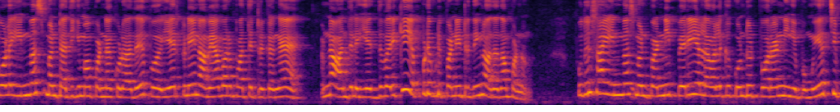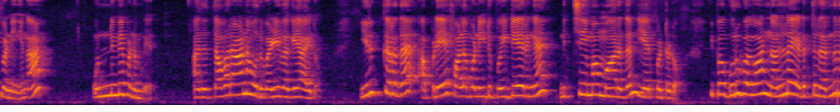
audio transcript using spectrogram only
போல் இன்வெஸ்ட்மெண்ட் அதிகமாக பண்ணக்கூடாது. இப்போ ஏற்கனவே நான் வியாபாரம் பார்த்துட்ருக்கேங்க. அப்படின்னா அதில் எது வரைக்கும் எப்படி எப்படி பண்ணிட்டு இருந்தீங்களோ அதை தான் பண்ணணும். புதுசாக இன்வெஸ்ட்மெண்ட் பண்ணி பெரிய லெவலுக்கு கொண்டுட்டு போகிறேன்னு நீங்கள் இப்போ முயற்சி பண்ணீங்கன்னா ஒன்றுமே பண்ண முடியாது. அது தவறான ஒரு வழிவகையாக ஆகிடும் இருக்கிறத அப்படியே ஃபாலோ பண்ணிட்டு போயிட்டே இருங்க. நிச்சயமாக மாறுதல் ஏற்பட்டுடும். இப்போ குரு பகவான் நல்ல இடத்துல இருந்து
